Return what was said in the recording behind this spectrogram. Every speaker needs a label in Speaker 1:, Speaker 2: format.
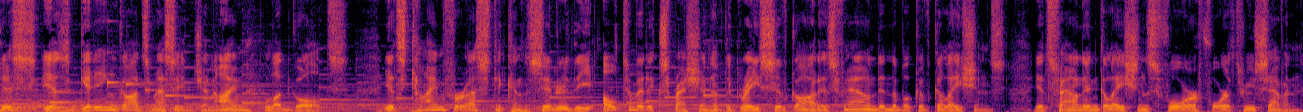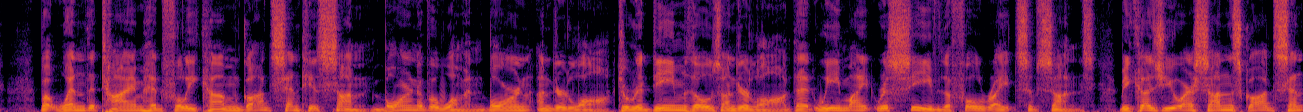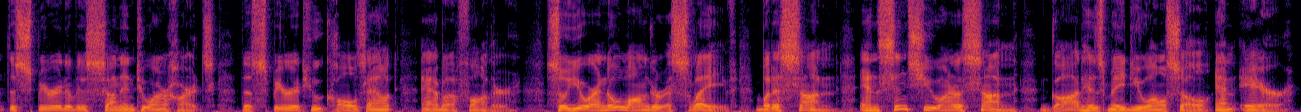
Speaker 1: This is Getting God's Message, and I'm Lud Golz. It's time for us to consider the ultimate expression of the grace of God as found in the book of Galatians. It's found in Galatians 4 4 through 7. But when the time had fully come, God sent his Son, born of a woman, born under law, to redeem those under law, that we might receive the full rights of sons. Because you are sons, God sent the Spirit of his Son into our hearts, the Spirit who calls out, Abba, Father. So you are no longer a slave, but a son, and since you are a son, God has made you also an heir.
